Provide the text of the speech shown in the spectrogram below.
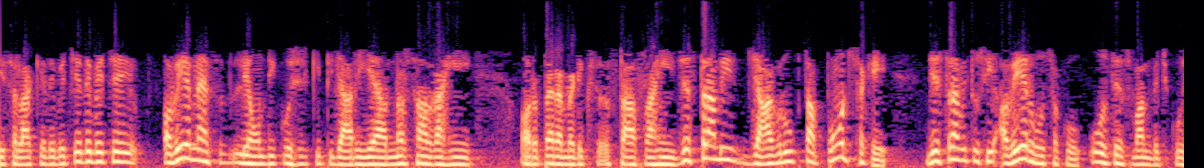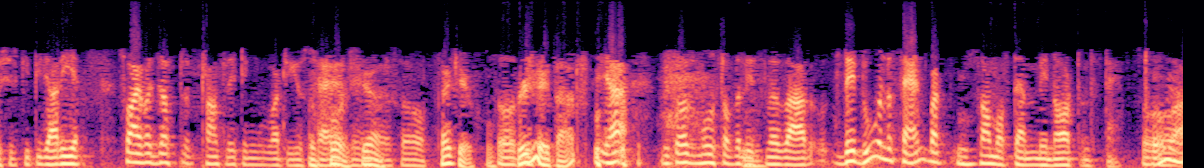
ਇਸ ਇਲਾਕੇ ਦੇ ਵਿੱਚ। ਇਹਦੇ ਵਿੱਚ ਅਵੇਅਰਨੈਸ ਲਿਆਉਣ ਦੀ ਕੋਸ਼ਿਸ਼ ਕੀਤੀ ਜਾ ਰਹੀ ਹੈ ਔਰ ਨਰਸਾਂ ਰਾਹੀਂ ਔਰ ਪੈਰਾਮੈਡਿਕਸ ਸਟਾਫ ਰਾਹੀਂ ਜਿਸ ਤਰ੍ਹਾਂ ਵੀ ਜਾਗਰੂਕਤਾ ਪਹੁੰਚ ਸਕੇ ਜਿਸ ਤਰ੍ਹਾਂ ਵੀ ਤੁਸੀਂ ਅਵੇਅਰ ਹੋ ਸਕੋ ਉਸ ਦੇ ਸੰਬੰਧ ਵਿੱਚ ਕੋਸ਼ਿਸ਼ ਕੀਤੀ ਜਾ ਰਹੀ ਹੈ so I was just translating what you Of said course, yeah. So Thank you. So Appreciate that. yeah, because most of the listeners are they do understand, but some of them may not understand. So Oh, uh,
